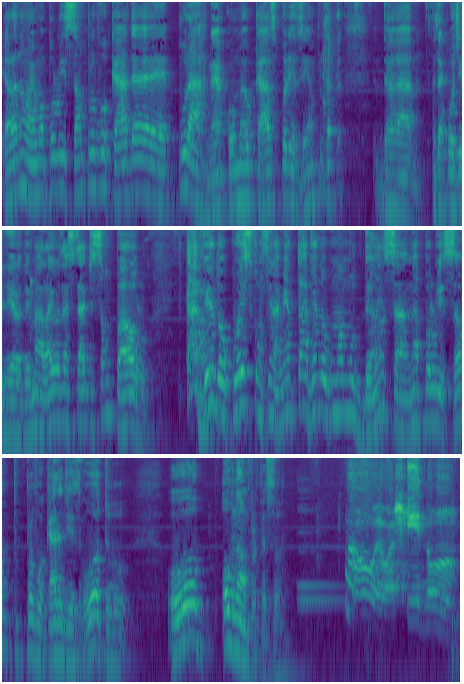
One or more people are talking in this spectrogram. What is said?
Ela não é uma poluição provocada é, por ar, né? como é o caso, por exemplo, da, da, da Cordilheira do Himalaia ou da cidade de São Paulo. Está havendo, com esse confinamento, está havendo alguma mudança na poluição provocada de esgoto? Ou, ou não, professor? Não, eu acho que não,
